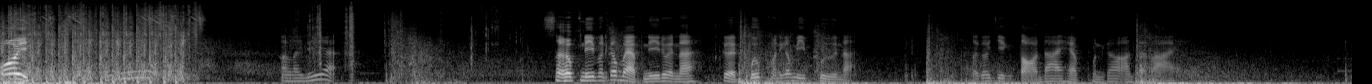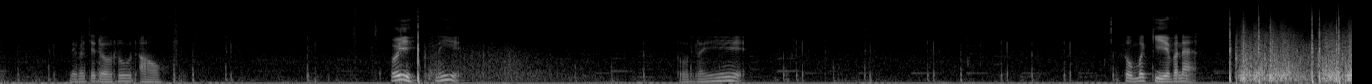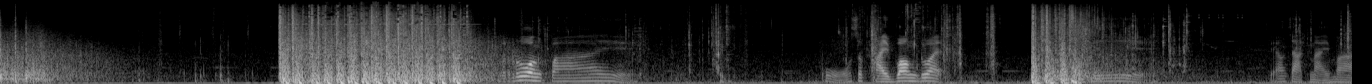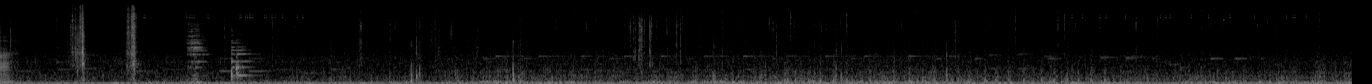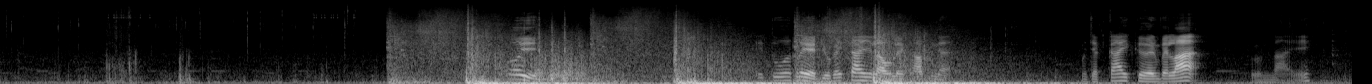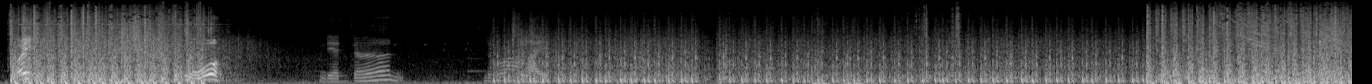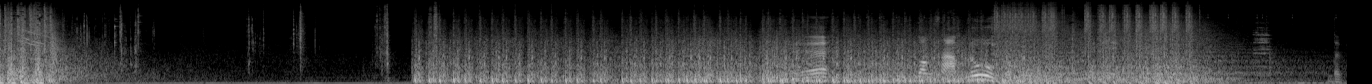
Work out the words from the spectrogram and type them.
โอ้ย อะไรเนี่ย เซิร์ฟนี้มันก็แบบนี้ด้วยนะ เกิดปุ๊บมันก็มีปืนอะแล้วก็ยิงต่อได้ครับ มันก็อันตราย เดี๋ยวก็จะโดนรูดเอา เฮ้ย นี่ ตัวนี้ ตัวเมื่อกี้ปะเนี่ย ร่วงไปโหสไพายบ้องด้วย นี่ไปเอาจากไหนมา เรดอยู่ใกล้ๆเราเลยครับเนี่ยมันจะใกล้เกินไปละตัวไหนเฮ้ยโอ้โหเดียนเกินนึกว่าอะไรเอ๊ะลองสามลูก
